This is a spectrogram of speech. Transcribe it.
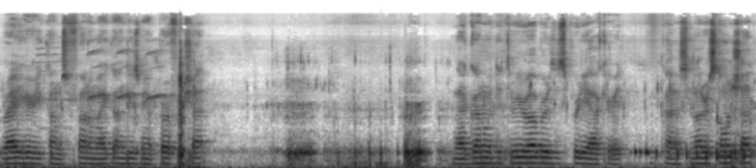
right here he comes in front of my gun, gives me a perfect shot. That gun with the three rubbers is pretty accurate. Got us another stone shot.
